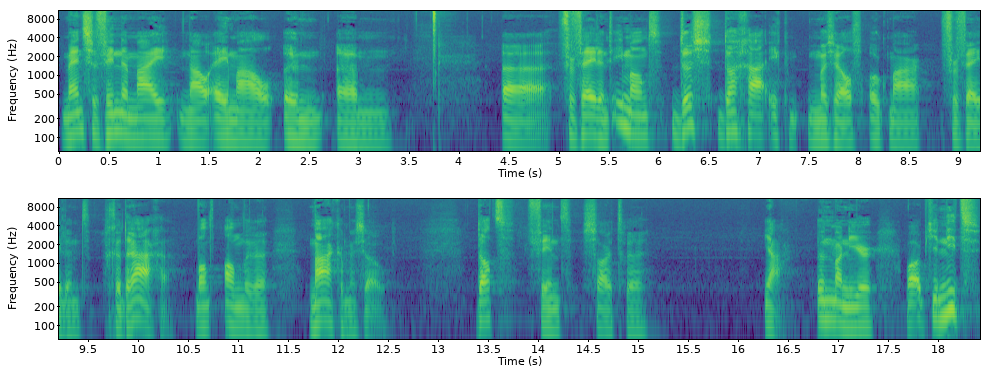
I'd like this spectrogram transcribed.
mensen vinden mij nou eenmaal een uh, vervelend iemand, dus dan ga ik mezelf ook maar vervelend gedragen. Want anderen maken me zo. Dat vindt Sartre ja, een manier waarop je niet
